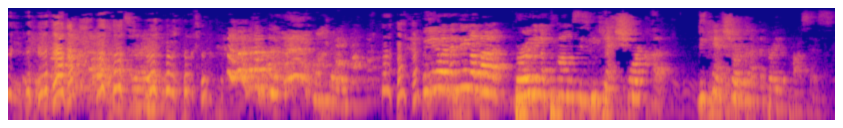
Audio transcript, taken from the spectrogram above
That's right. okay. But you know what? The thing about birthing a promise is we can't shortcut. We can't shortcut the birthing process.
